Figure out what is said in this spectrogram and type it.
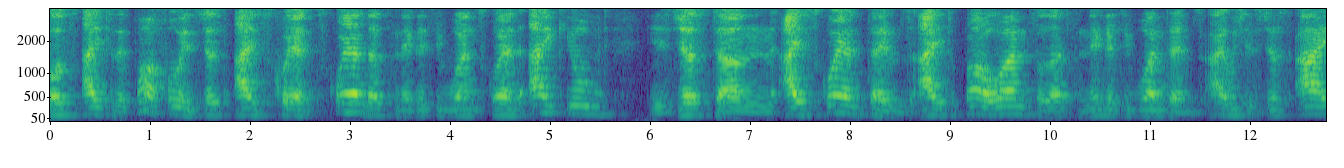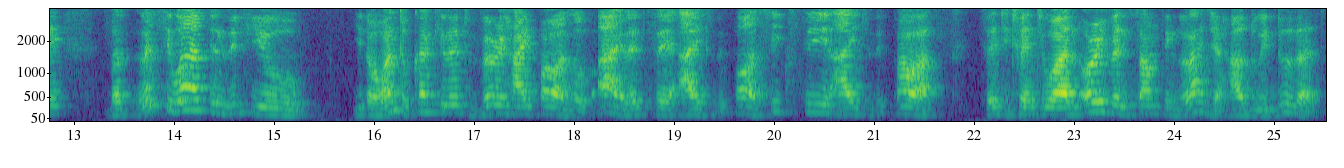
course i to the power 4 is just i squared. Squared that's negative 1 squared i cubed is just um, i squared times i to power 1 so that's negative 1 times i which is just i. But let's see what happens if you you know want to calculate very high powers of i. Let's say i to the power 60 i to the power 2021 or even something larger. How do we do that?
